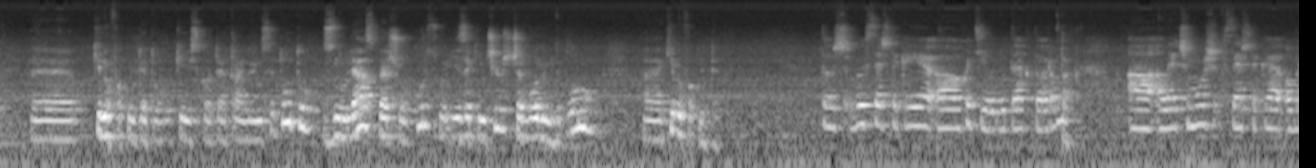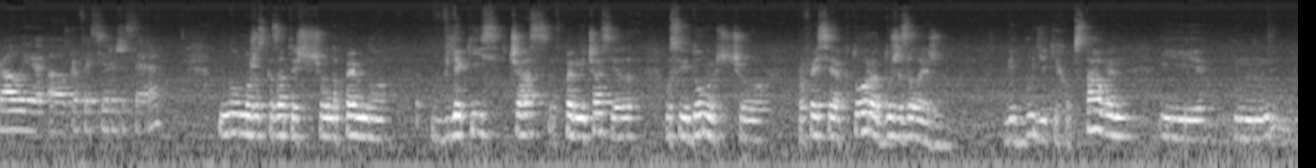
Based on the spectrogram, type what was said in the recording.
кінофакультету Київського театрального інституту з нуля, з першого курсу, і закінчив з червоним дипломом е, кінофакультет. Тож ви все ж таки е, хотіли бути актором. Так. А, але чому ж все ж таки обрали професію режисера? Ну, можу сказати, що напевно в якийсь час, в певний час я усвідомив, що професія актора дуже залежна від будь-яких обставин, і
